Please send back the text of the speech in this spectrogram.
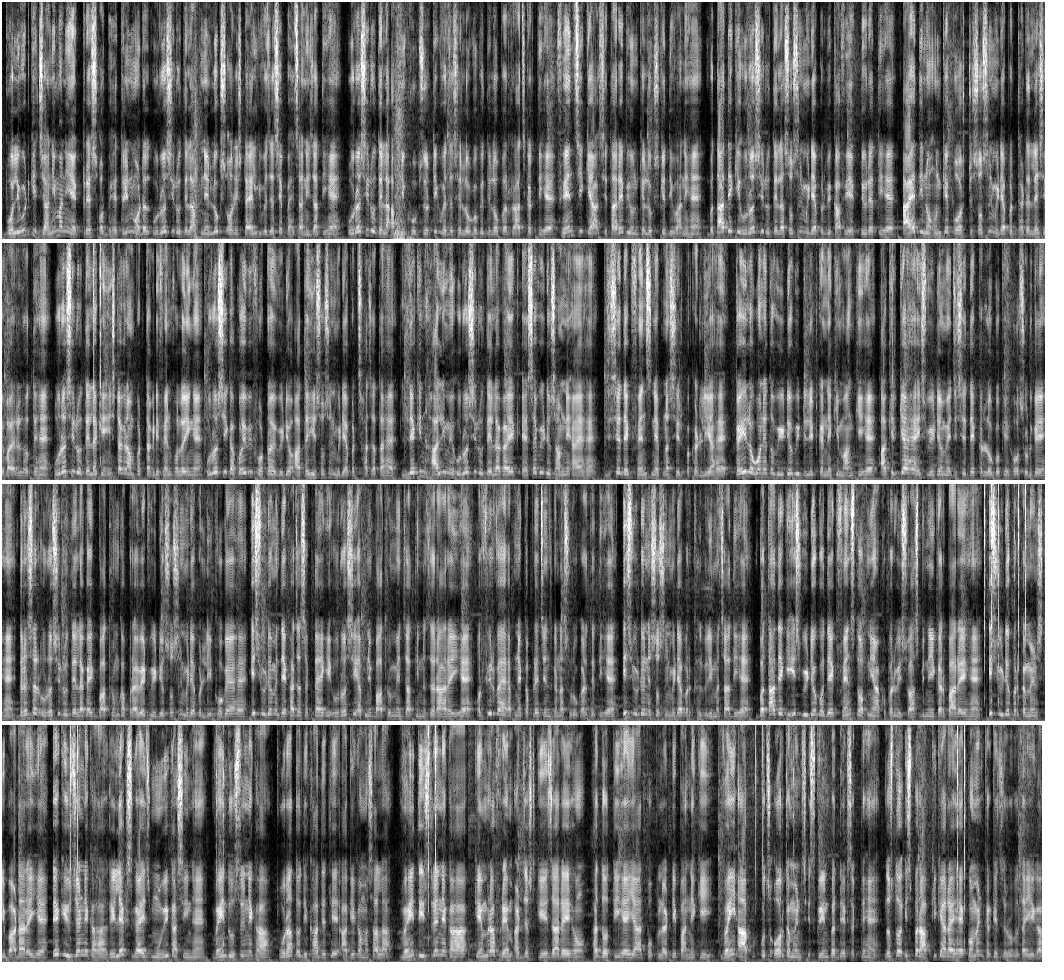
बॉलीवुड की जानी मानी एक्ट्रेस और बेहतरीन मॉडल उर्वशी रोतेला अपने लुक्स और स्टाइल की वजह से पहचानी जाती है। उर्वशी रोतेला अपनी खूबसूरती की वजह से लोगों के दिलों पर राज करती है। फैंस ही क्या, सितारे भी उनके लुक्स के दीवाने हैं। बता दें कि उर्वशी रोतेला सोशल मीडिया पर भी काफ़ी एक्टिव रहती है। आए दिनों उनके पोस्ट सोशल मीडिया पर धड़ल्ले से वायरल होते हैं। उर्वशी रोतेला के इंस्टाग्राम पर तगड़ी फ़ैन फॉलोइंग है। उर्वशी का कोई भी फ़ोटो या वीडियो आते ही सोशल मीडिया पर छा जाता है। लेकिन हाल ही में उर्वशी रोतेला का एक ऐसा वीडियो सामने आया है, जिसे देख फैंस ने अपना सिर पकड़ लिया है। कई लोगों ने तो वीडियो भी डिलीट करने की मांग की है। आखिर क्या है इस वीडियो में जिसे देखकर लोगों के होश उड़ गए हैं। दरअसल, उर्वशी रुतेला का एक बाथरूम का प्राइवेट वीडियो सोशल मीडिया पर लीक हो गया है। इस वीडियो में देखा जा सकता है की उर्वशी अपने बाथरूम में जाती नज़र आ रही है और फिर वह अपने कपड़े चेंज करना शुरू कर देती है। इस वीडियो ने सोशल मीडिया पर खलबली मचा दी है। बता दे की इस वीडियो को देख फैंस तो अपनी आँखों पर विश्वास भी नहीं कर पा रहे हैं। इस वीडियो पर कमेंट्स की बाढ़ आ रही है। एक यूज़र ने कहा, रिलैक्स गाइज़ मूवी का सीन है। वहीं दूसरे ने कहा, पूरा तो दिखा देते आगे का मसाला। वहीं तीसरे ने कहा, कैमरा फ्रेम एडजस्ट किए जा रहे हो। हद होती है यार पॉपुलरिटी पाने की। वहीं आप कुछ और कमेंट्स स्क्रीन पर देख सकते हैं। दोस्तों इस पर आपकी क्या राय है? कॉमेंट करके ज़रूर बताइएगा।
